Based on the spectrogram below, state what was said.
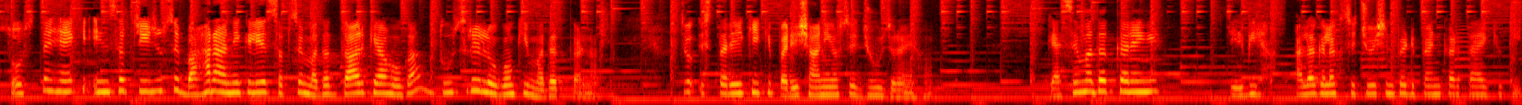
सोचते हैं कि इन सब चीज़ों से बाहर आने के लिए सबसे मददगार क्या होगा? दूसरे लोगों की मदद करना, जो इस तरीके की परेशानियों से जूझ रहे हों। कैसे मदद करेंगे? ये भी अलग अलग सिचुएशन पे डिपेंड करता है, क्योंकि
